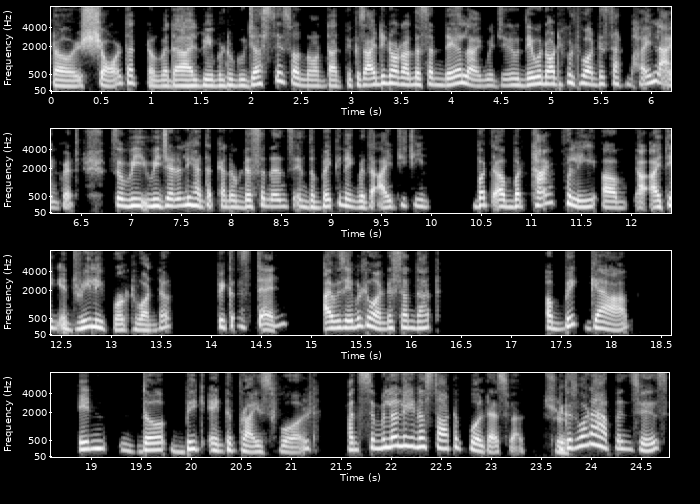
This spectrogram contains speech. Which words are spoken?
uh, sure that uh, whether I'll be able to do justice or not that because I did not understand their language. You know, they were not able to understand my language. So we, we generally had that kind of dissonance in the beginning with the IT team. But, uh, but thankfully, um, I think it really worked wonder because then I was able to understand that a big gap in the big enterprise world and similarly in a startup world as well. Sure. Because what happens is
